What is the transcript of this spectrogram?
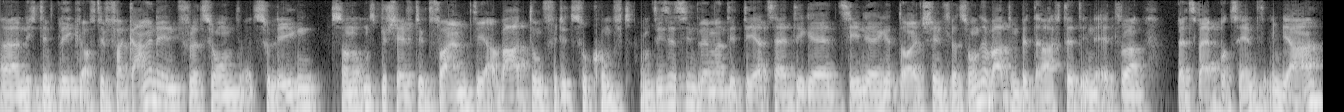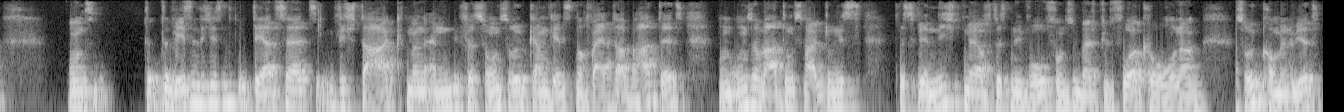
äh, nicht den Blick auf die vergangene Inflation zu legen, sondern uns beschäftigt vor allem die Erwartung für die Zukunft. Und diese sind, wenn man die derzeitige zehnjährige deutsche Inflationserwartung betrachtet, in etwa bei zwei Prozent im Jahr. Und Wesentlich ist derzeit, wie stark man einen Inflationsrückgang jetzt noch weiter erwartet. Und unsere Erwartungshaltung ist, dass wir nicht mehr auf das Niveau von zum Beispiel vor Corona zurückkommen wird.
